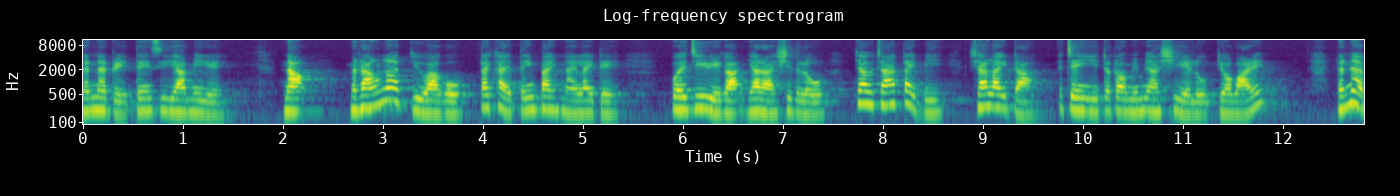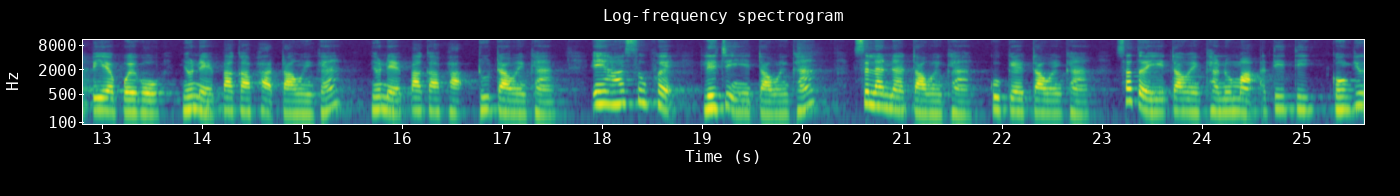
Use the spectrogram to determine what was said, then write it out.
လက်နက်တွေတင်းစီရမိတယ်နောက်မဒေါင်းလှပြူဟာကို တိုက်ခိုက်သိမ်းပိုက်နိုင်လိုက်တယ်။ပွဲကြီးတွေကရတာရှိသလို ပျောက်ကြားတိုက်ပြီးရလိုက်တာအကြိမ်ကြီးတော်တော်များများရှိတယ်လို့ပြောပါတယ်။လက်နက်ပေးရပွဲကိုမြို့နယ်ပကဖတာဝန်ခံမြို့နယ်ပကဖဒုတာဝန်ခံအင်အားစုဖွဲ့လေ့ကျင့်ရေးတာဝန်ခံစစ်လက်နက်တာဝန်ခံကုကဲတာဝန်ခံဆက်သွယ်ရေးတာဝန်ခံတို့မှအတီးတီးဂုံပြု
